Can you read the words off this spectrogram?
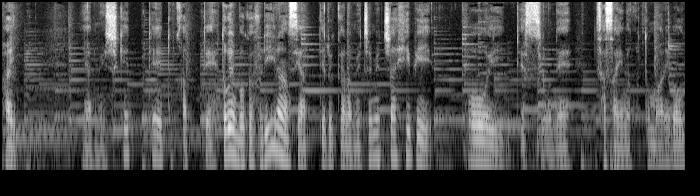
はい。いやでも意思決定とかって特に僕はフリーランスやってるからめちゃめちゃ日々多いですよね。些細なこともあれば大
